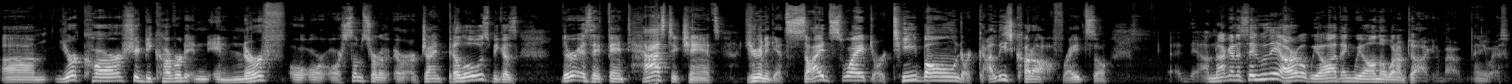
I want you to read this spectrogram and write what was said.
Um, your car should be covered in, in Nerf or, or, or some sort of or, or giant pillows because there is a fantastic chance you're going to get sideswiped or T-boned or at least cut off, right? So I'm not going to say who they are, but we all I think we all know what I'm talking about. Anyways.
